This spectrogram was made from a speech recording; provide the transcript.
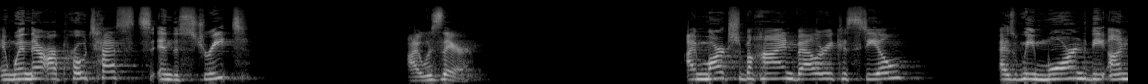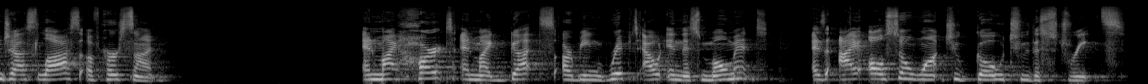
And when there are protests in the street, I was there. I marched behind Valerie Castile as we mourned the unjust loss of her son. And my heart and my guts are being ripped out in this moment as I also want to go to the streets.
